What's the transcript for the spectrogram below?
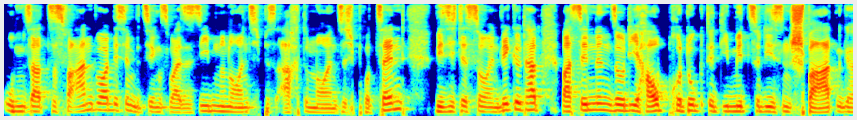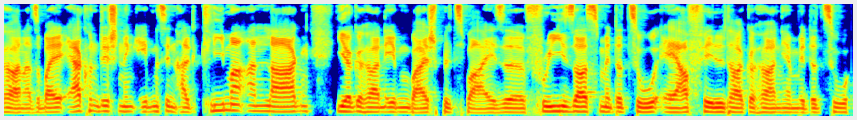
Umsatzes verantwortlich sind, beziehungsweise 97 bis 98 Prozent, wie sich das so entwickelt hat. Was sind denn so die Hauptprodukte, die mit zu diesen Sparten gehören? Also bei Air Conditioning eben sind halt Klimaanlagen. Hier gehören eben beispielsweise Freezers mit dazu, Airfilter gehören hier mit dazu,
